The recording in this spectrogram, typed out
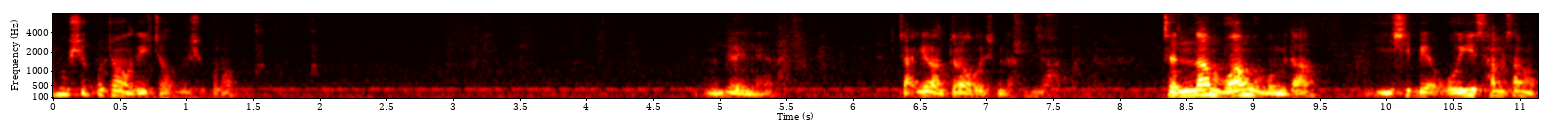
60% 조항 어디 있죠? 60% 음, 여기 있네요. 자, 이건 한번 들어가 보겠습니다. 자, 전남 무안군 봅니다. 20에 52335.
